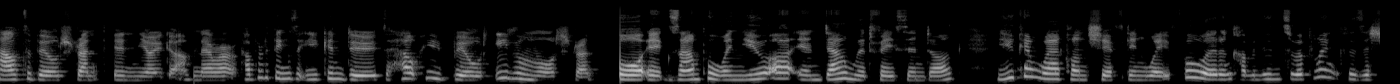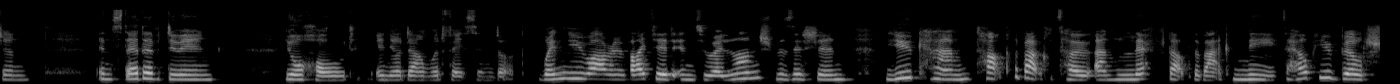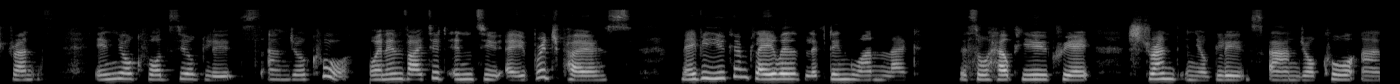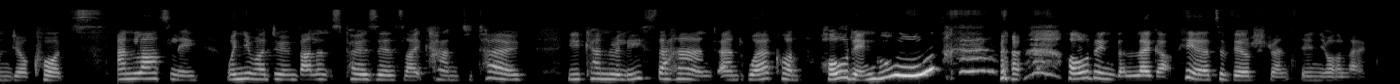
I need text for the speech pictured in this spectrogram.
how to build strength in yoga. And there are a couple of things that you can do to help you build even more strength. For example, when you are in downward facing dog, you can work on shifting weight forward and coming into a plank position instead of doing your hold in your downward facing dog. When you are invited into a lunge position, you can tuck the back toe and lift up the back knee to help you build strength in your quads, your glutes, and your core. When invited into a bridge pose, maybe you can play with lifting one leg. This will help you create strength in your glutes and your core and your quads. And lastly, when you are doing balance poses like hand to toe, you can release the hand and work on holding, holding the leg up here to build strength in your legs.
